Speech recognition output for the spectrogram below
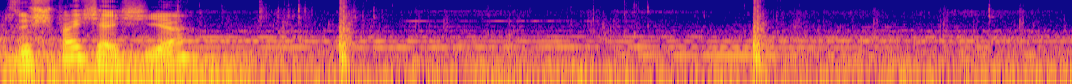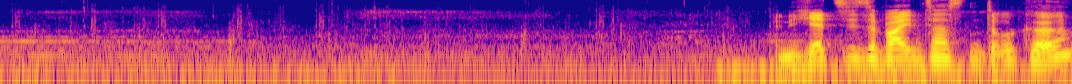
Wieso speichere ich hier? Wenn ich jetzt diese beiden Tasten drücke...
